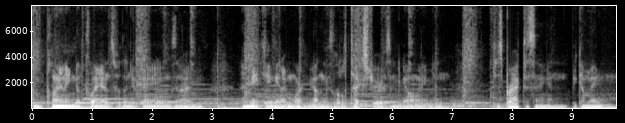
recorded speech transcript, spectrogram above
I'm planning the plans for the new paintings, and I'm I'm making and I'm working on these little textures and going and just practicing and becoming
